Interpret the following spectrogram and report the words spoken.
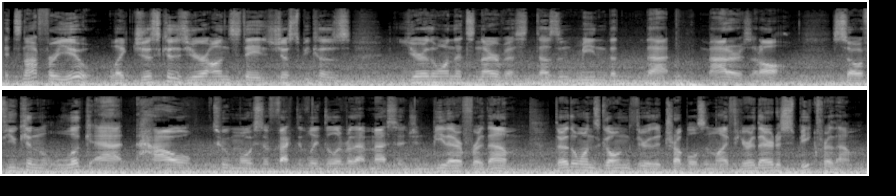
it's not for you. Like just because you're on stage, just because you're the one that's nervous, doesn't mean that that matters at all. So if you can look at how to most effectively deliver that message and be there for them, they're the ones going through the troubles in life. You're there to speak for them.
